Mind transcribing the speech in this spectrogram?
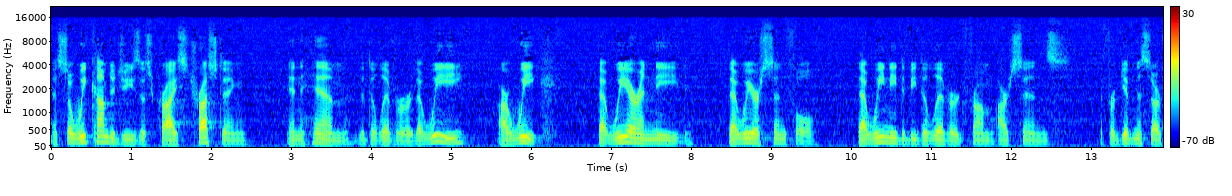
And so we come to Jesus Christ trusting in Him, the deliverer, that we are weak, that we are in need, that we are sinful, that we need to be delivered from our sins, the forgiveness of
